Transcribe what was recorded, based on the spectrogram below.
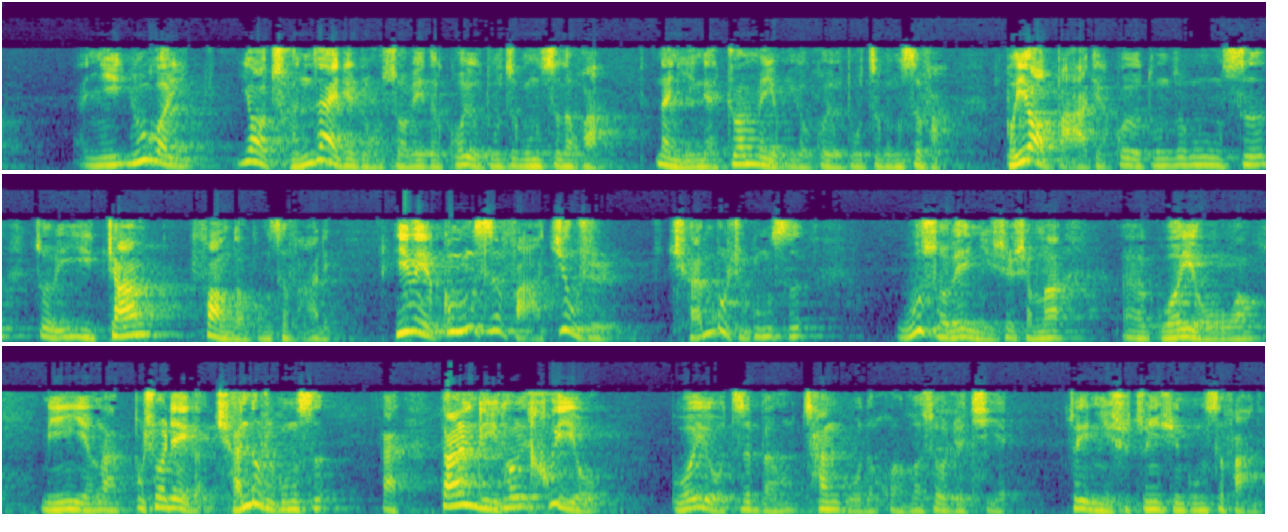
你如果要存在这种所谓的国有独资公司的话，那你应该专门有一个国有独资公司法，不要把这国有独资公司作为一章放到公司法里，因为公司法就是全部是公司，无所谓你是什么呃国有民营啊，不说这个，全都是公司，哎，当然里头会有。国有资本参股的混合所有制企业，所以你是遵循公司法的。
